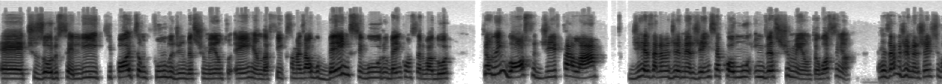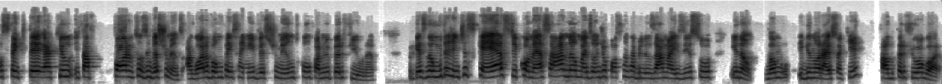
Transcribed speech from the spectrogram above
é, Tesouro Selic, pode ser um fundo de investimento em renda fixa, mas algo bem seguro, bem conservador, que eu nem gosto de falar de reserva de emergência como investimento. Eu gosto assim, ó, reserva de emergência você tem que ter aquilo e tá fora dos seus investimentos. Agora vamos pensar em investimento conforme o perfil, né? Porque senão muita gente esquece e começa, ah, não, mas onde eu posso contabilizar mais isso? E não, vamos ignorar isso aqui, falar do perfil agora.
